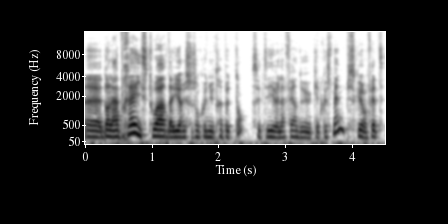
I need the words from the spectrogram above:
Euh, dans la vraie histoire, d'ailleurs, ils se sont connus très peu de temps. C'était euh, l'affaire de quelques semaines, puisque en fait,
